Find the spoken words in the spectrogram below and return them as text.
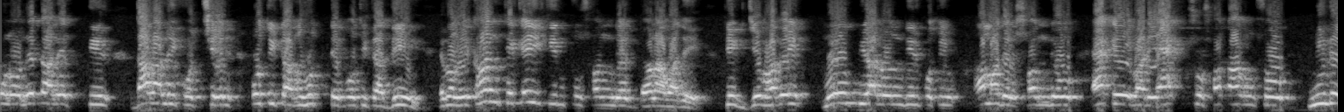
কোনো নেতা নেত্রীর দালালি করছেন প্রতিটা মুহূর্তে, প্রতিটা দিন এবং এখান থেকেই কিন্তু সন্দেহের দানা বাঁধে। ঠিক যেভাবে মৌপিয়া নন্দীর প্রতি আমাদের সন্দেহ একেবারে একশো শতাংশ মিলে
